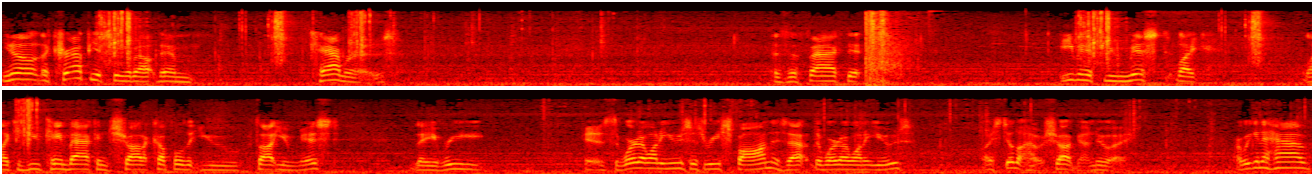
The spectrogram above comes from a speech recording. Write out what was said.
You know, the crappiest thing about them cameras is the fact that even if you missed, like, like if you came back and shot a couple that you thought you missed, they re... Is the word I want to use is respawn? Is that the word I want to use? Well, I still don't have a shotgun, do I? Are we to have...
